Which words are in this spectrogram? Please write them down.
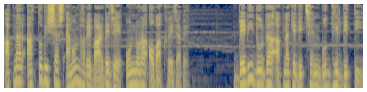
আপনার আত্মবিশ্বাস এমনভাবে বাড়বে যে অন্যরা অবাক হয়ে যাবে। দেবী দুর্গা আপনাকে দিচ্ছেন বুদ্ধির বৃত্তি,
